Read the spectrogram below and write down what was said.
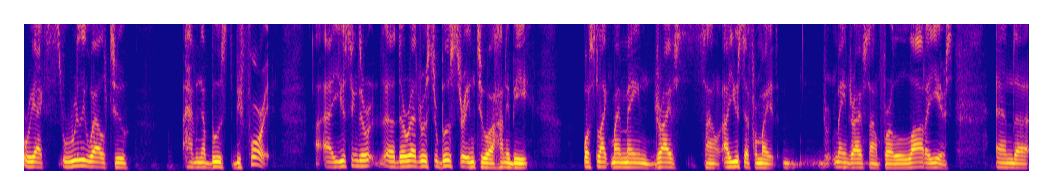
reacts really well to having a boost before it. Uh, using the uh, the Red Rooster booster into a honeybee was like my main drive sound. I used that for my main drive sound for a lot of years, and uh,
